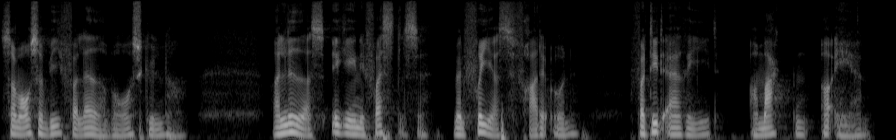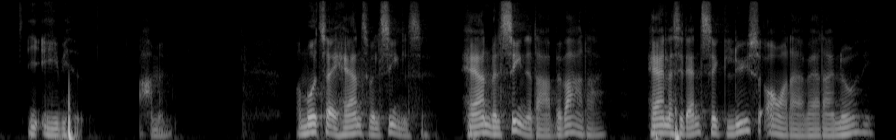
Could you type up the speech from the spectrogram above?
som også vi forlader vores skyldnere. Og led os ikke ind i fristelse, men fri os fra det onde. For dit er riget, og magten og æren i evighed. Amen. Og modtag Herrens velsignelse. Herren velsigne dig og bevare dig. Herren lader sit ansigt lyse over dig og være dig nådig.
